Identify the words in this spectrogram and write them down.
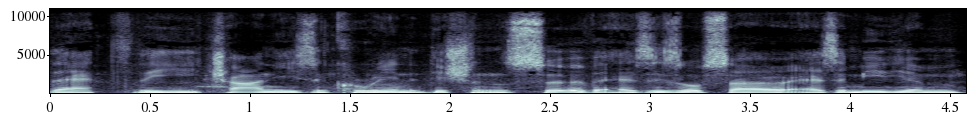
that the Chinese and Korean editions serve as is also as a medium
